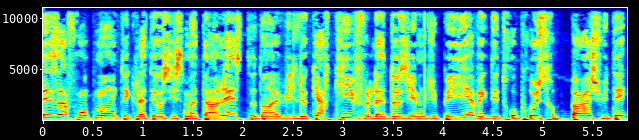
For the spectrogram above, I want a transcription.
Des affrontements ont éclaté aussi ce matin à l'est, dans la ville de Kharkiv, la deuxième du pays, avec des troupes russes parachutées.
